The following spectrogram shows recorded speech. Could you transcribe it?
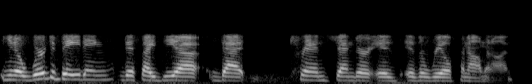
you know, we're debating this idea that transgender is is a real phenomenon.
